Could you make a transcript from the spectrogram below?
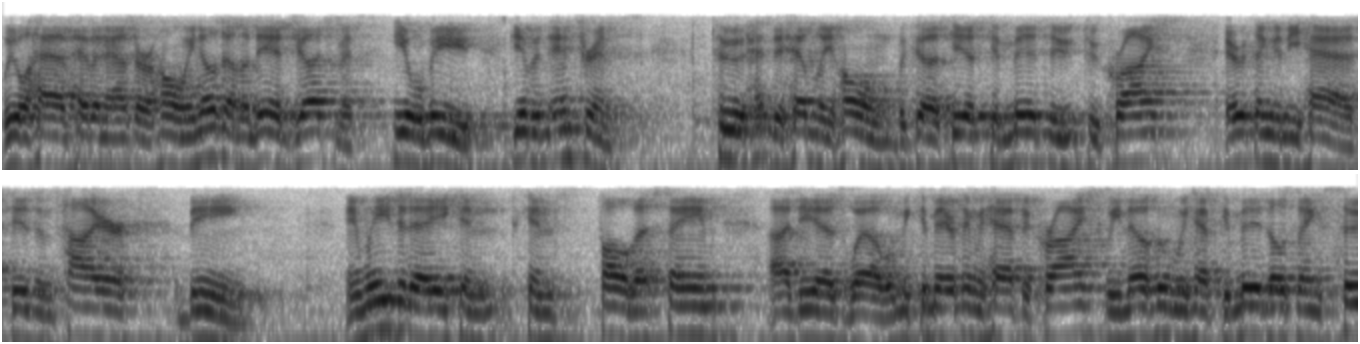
we will have heaven as our home. He knows that on the day of judgment, he will be given entrance to the heavenly home because he has committed to, to Christ everything that he has, his entire being. And we today can, can follow that same idea as well. When we commit everything we have to Christ, we know whom we have committed those things to,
